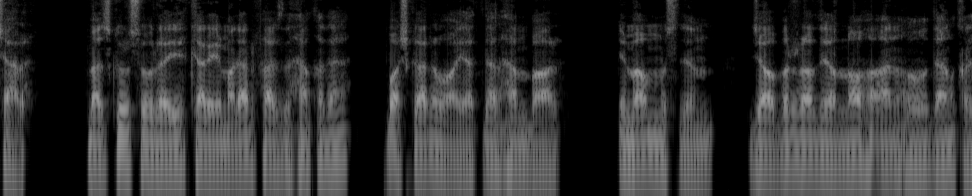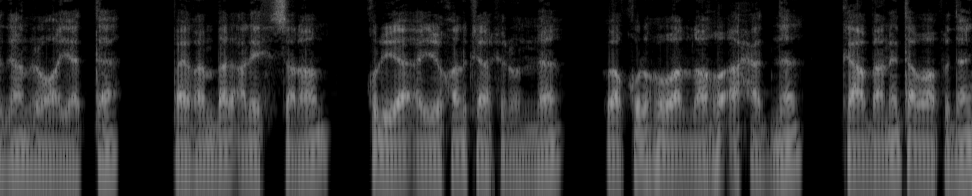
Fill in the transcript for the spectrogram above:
Sharh mazkur surai karimalar fazli haqida boshqa rivoyatlar ham bor. Imom muslim jobir roziyallohu anhudan qilgan rivoyatda payg'ambar alayhissalom qul ya ayyuhal kafirunni va qul huvallohu ahadni kabani tavofidan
